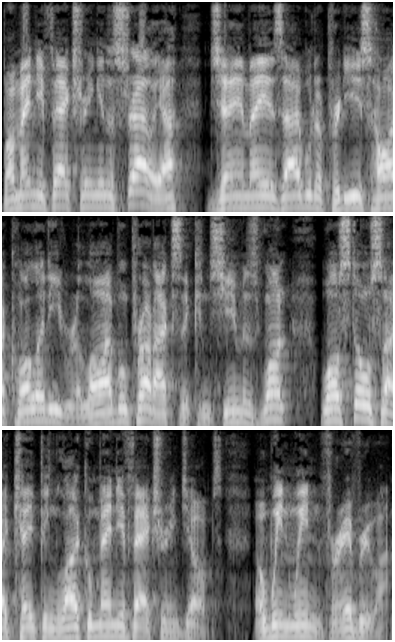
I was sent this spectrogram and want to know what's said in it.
By manufacturing in Australia, GME is able to produce high quality, reliable products that consumers want whilst also keeping local manufacturing jobs. A win win for everyone.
